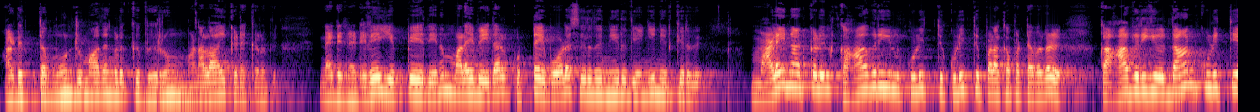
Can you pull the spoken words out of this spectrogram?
அடுத்த மூன்று மாதங்களுக்கு வெறும் மணலாய் கிடக்கிறது. நடுநடுவே எப்பேதேனும் மழை பெய்தால் குட்டை போல சிறிது நீர் தேங்கி நிற்கிறது. மழை நாட்களில் காவிரியில் குளித்து குளித்து பழக்கப்பட்டவர்கள் காவிரியில் தான் குளித்தே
